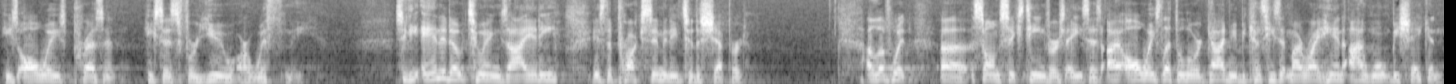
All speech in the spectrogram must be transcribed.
He's always present. He says, For you are with me. See, the antidote to anxiety is the proximity to the shepherd. I love what uh, Psalm 16, verse 8 says I always let the Lord guide me because he's at my right hand. I won't be shaken.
